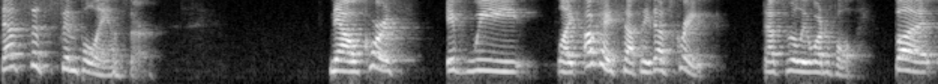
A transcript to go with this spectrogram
That's the simple answer. Now of course if we like, okay, Stephanie, that's great. That's really wonderful. But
